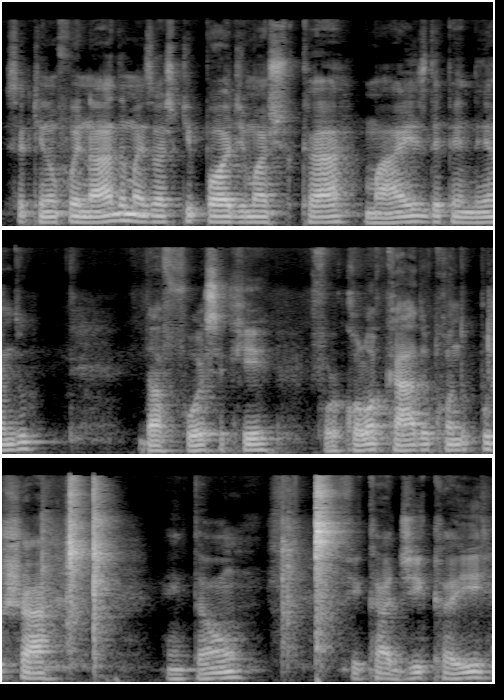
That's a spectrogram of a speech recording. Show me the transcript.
Isso aqui não foi nada, mas eu acho que pode machucar mais dependendo da força que for colocado quando puxar. Então, fica a dica aí,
